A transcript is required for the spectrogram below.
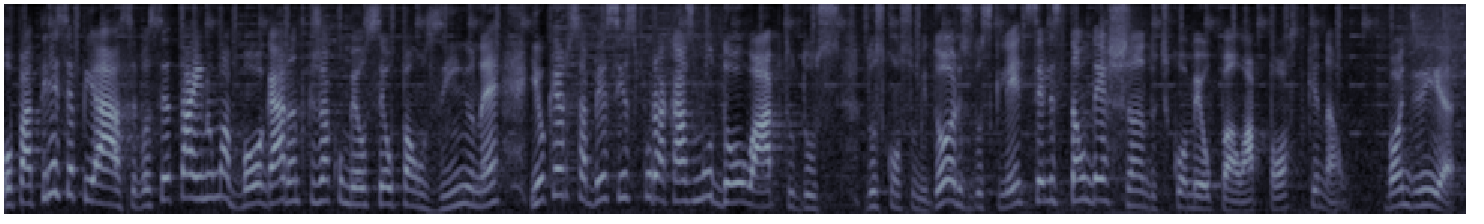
Ô, Patrícia Piazza, você tá aí numa boa, garanto que já comeu o seu pãozinho, né? E eu quero saber se isso por acaso mudou o hábito dos, dos consumidores, dos clientes, se eles estão deixando de comer o pão. Aposto que não. Bom dia.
